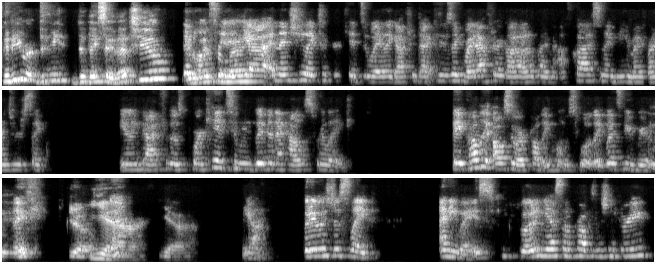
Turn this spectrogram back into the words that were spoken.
Did he? Did he? Did they say that to you? The Get away from did, my. yeah, and then she like took her kids away like after that because it was like right after I got out of my math class, and like me and my friends were just like feeling bad for those poor kids who would live in a house where like they probably also are probably homeschooled. Like let's be real, mm, like Yeah. Yeah, yeah. yeah. But it was just like, anyways, voting yes on Proposition Three,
